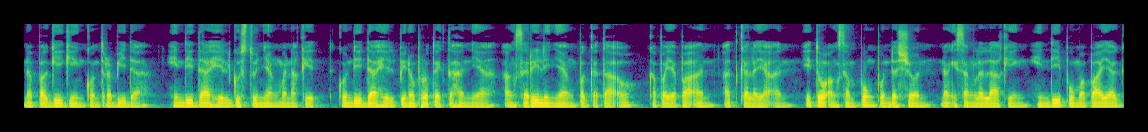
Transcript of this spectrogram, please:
na pagiging kontrabida. Hindi dahil gusto niyang manakit kundi dahil pinoprotektahan niya ang sarili niyang pagkatao, kapayapaan at kalayaan. Ito ang sampung pundasyon ng isang lalaking hindi pumapayag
